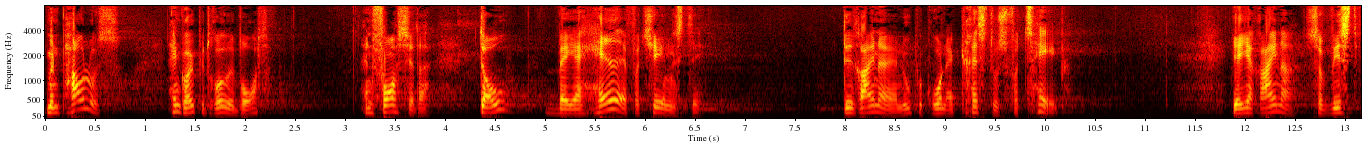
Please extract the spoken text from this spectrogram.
Men Paulus, han går ikke bedrøvet bort. Han fortsætter. Dog, hvad jeg havde af fortjeneste, det regner jeg nu på grund af Kristus fortab. Ja, jeg regner så vist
